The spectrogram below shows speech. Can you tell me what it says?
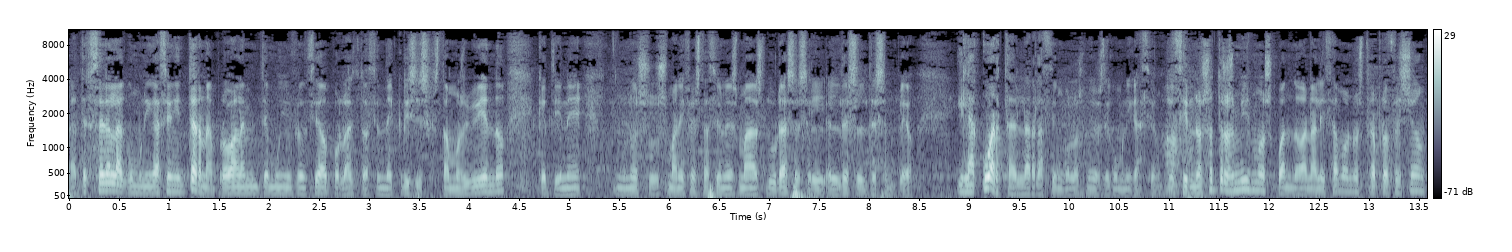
La tercera, la comunicación interna, probablemente muy influenciado por la situación de crisis que estamos viviendo, que tiene una de sus manifestaciones más duras es el, el, desempleo. Y la cuarta es la relación con los medios de comunicación. Es decir, nosotros mismos cuando analizamos nuestra profesión,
